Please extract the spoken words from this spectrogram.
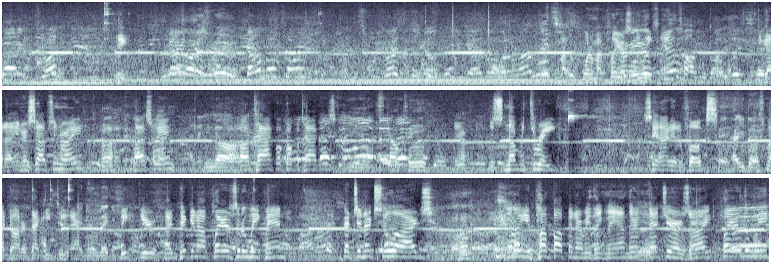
what? You want it? Hey, We got this room. Combo time? my, one of my players of the week, man. You got an interception, right? Last game? No. Uh, tackle, a couple tackles? Yeah, scout team. Yeah. This is number three. Say hi to the folks. Hey, how you doing? That's my daughter Becky too. There. doing, Becky? We- you're- I'm picking out players of the week, man. Got you an extra large. Uh-huh. You know you pump up and everything, man. They're, that's yours, all right? Player of the week.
